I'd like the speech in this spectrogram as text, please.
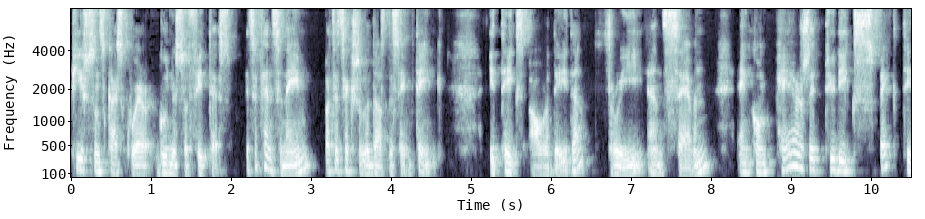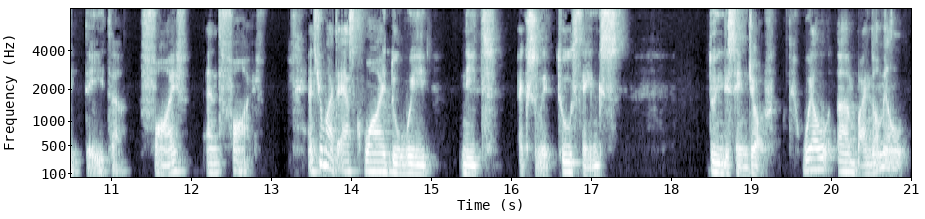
Pearson chi-square goodness of fit test. It's a fancy name, but it actually does the same thing. It takes our data, 3 and 7, and compares it to the expected data, 5 and 5. And you might ask, why do we need actually two things doing the same job? Well, um, binomial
